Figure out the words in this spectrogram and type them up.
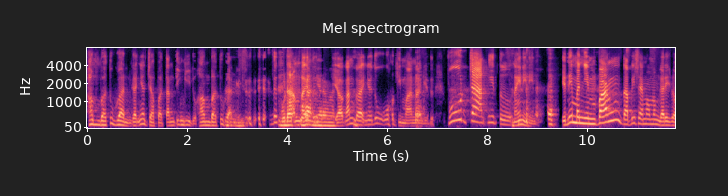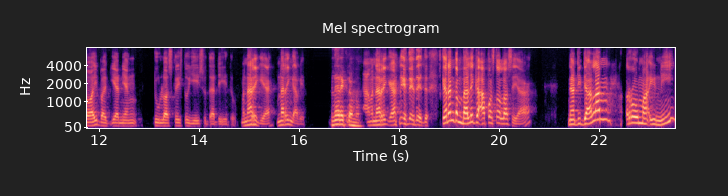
hamba Tuhan, kayaknya jabatan tinggi itu hamba Tuhan hmm. gitu. Budak hamba Tuhan itu, ya, ya kan kayaknya itu wah gimana gitu. Budak itu. Nah ini nih. Ini menyimpang tapi saya mau menggarisbawahi bagian yang dulos Kristus Yesus tadi itu. Menarik ya? Menarik nggak, Fit? Menarik, Rama. Nah, menarik kan? Itu, itu, itu. Sekarang kembali ke apostolos ya. Nah, di dalam Roma ini,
